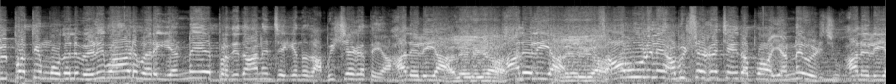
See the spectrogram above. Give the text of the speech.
ഉൽപ്പത്തി മുതൽ വെളിപാട് വരെ എണ്ണയെ പ്രതിദാനം ചെയ്യുന്നത് അഭിഷേകത്തെയാ ഹലലിയ. ഹലലിയ. സാവൂളിനെ അഭിഷേകം ചെയ്തപ്പോ എണ്ണ ഒഴിച്ചു ഹലലിയ.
